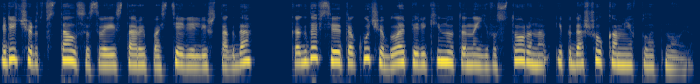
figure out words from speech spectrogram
Ричард встал со своей старой постели лишь тогда, когда вся эта куча была перекинута на его сторону и подошел ко мне вплотную.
